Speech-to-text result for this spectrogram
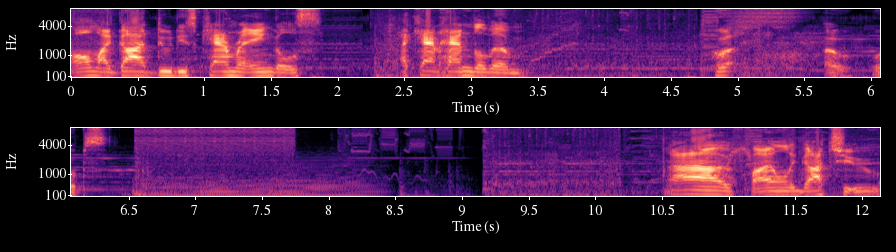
oh my god, dude, these camera angles. I can't handle them. Oh, whoops. Ah, I finally got you.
